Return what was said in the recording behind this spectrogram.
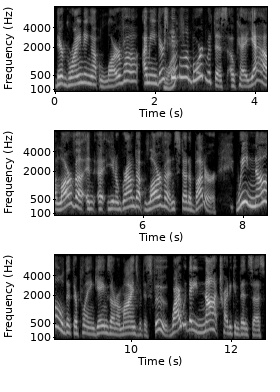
they're grinding up larvae. I mean, there's what? people on board with this. Okay, yeah, larvae and uh, you know ground up larvae instead of butter. We know that they're playing games on our minds with this food. Why would they not try to convince us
